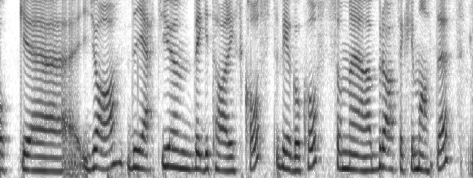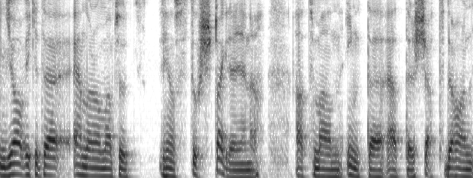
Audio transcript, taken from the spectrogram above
och eh, ja, vi äter ju en vegetarisk kost, vegokost, som är bra för klimatet. Ja, vilket är en av de absolut de största grejerna. Att man inte äter kött. Det har en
